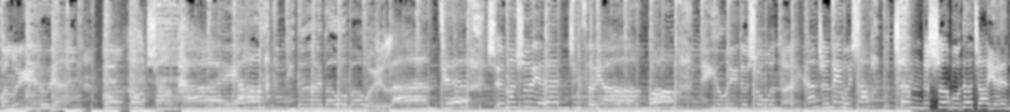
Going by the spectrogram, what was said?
管离多远。像海洋，你的爱把我包围蓝天，写满誓言，金色阳光，没有你的手温暖，看着你微笑，我真的舍不得眨眼。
